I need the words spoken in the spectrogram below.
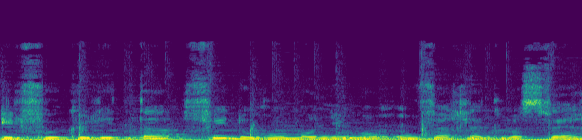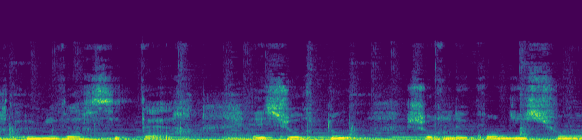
Il faut que l'État fait de remaniements envers l'atmosphère universitaire et surtout sur les conditions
